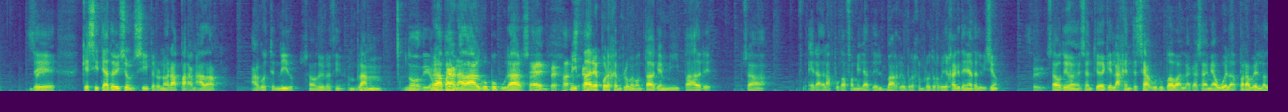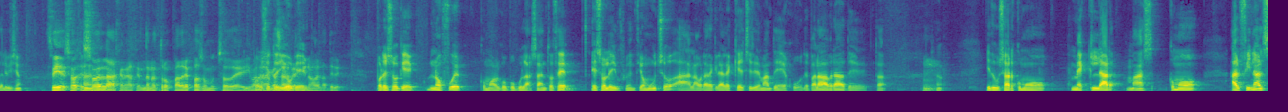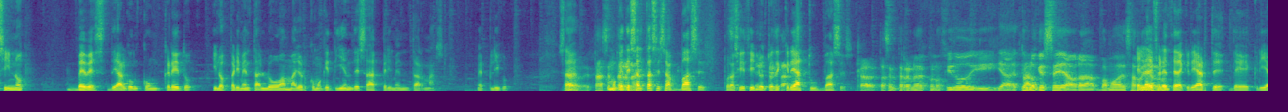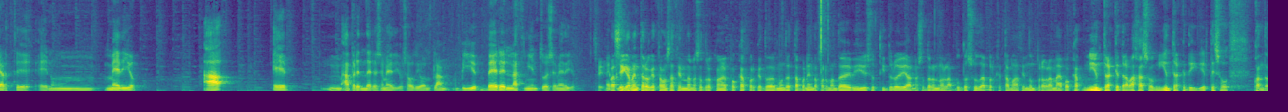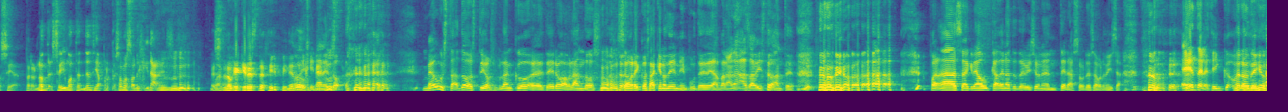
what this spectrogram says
de que existía televisión, sí, pero no era para nada algo extendido, ¿sabes lo que quiero decir? En plan, No, no digamos era para que- nada algo popular, ¿sabes? Empezar- Mis padres, por ejemplo, me contaban que mi padre, o sea, era de las pocas familias del barrio, por ejemplo, Torrevieja, que tenía televisión. Sí. O sea, tío, en el sentido de que la gente se agrupaba en la casa de mi abuela para ver la televisión. Sí, eso, eso en la generación de nuestros padres pasó mucho de ir a Por la eso te casa digo del que- a ver la tele. Por eso que no fue como algo popular. O sea, entonces eso le influenció mucho a la hora de crear sketches y demás de juegos de palabras, de tal. O sea, y de usar como mezclar más, como al final si no bebes de algo en concreto y lo experimentas luego más mayor, como que tiendes a experimentar más. ¿Me explico? O sea, Claro, como que te saltas esas bases, por así decirlo, Es entonces está- creas tus bases. Claro, estás en terreno desconocido y ya, esto Claro. es lo que sé, ahora vamos a Es desarrollar. la diferencia de criarte, de criarte en un medio a eh, aprender ese medio. O sea, digo, en plan, vi- ver el nacimiento de ese medio. Sí, Me básicamente lo que estamos haciendo nosotros con el podcast, porque todo el mundo está poniendo formato de vídeo y subtítulos y a nosotros nos la puto suda porque estamos haciendo un programa de podcast mientras que trabajas o mientras que te diviertes o cuando sea. Pero no te- seguimos tendencias porque somos originales. ¿Eso es lo que quieres decir, Pinero? Originales. Me gusta. Me gusta, dos tíos blanco, hetero, hablando sobre cosas que no tienen ni puta idea. Para nada se ha visto antes. Para nada se ha creado cadenas de televisión enteras sobre esa premisa. Eh, Telecinco, pero te digo,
